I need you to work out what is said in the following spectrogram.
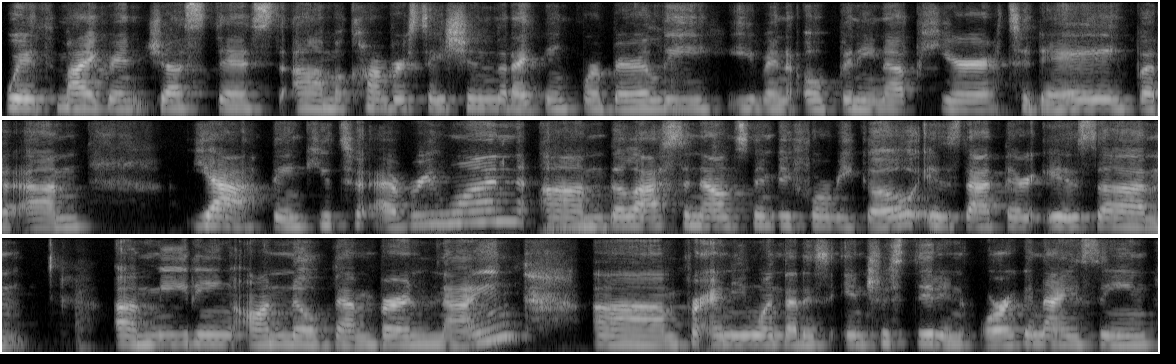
with migrant justice, um, a conversation that I think we're barely even opening up here today. But um, yeah, thank you to everyone. Um, the last announcement before we go is that there is um, a meeting on November 9th um, for anyone that is interested in organizing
